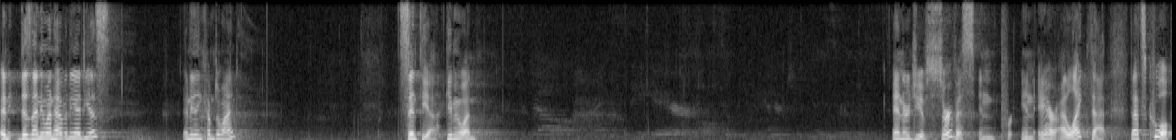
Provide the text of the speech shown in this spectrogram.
and does anyone have any ideas? Anything come to mind? Cynthia, give me one. energy of service in, in air. I like that. That's cool.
